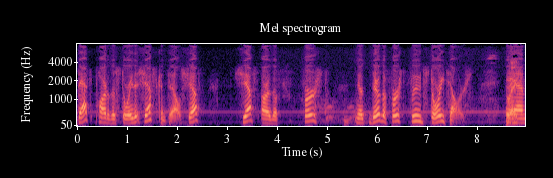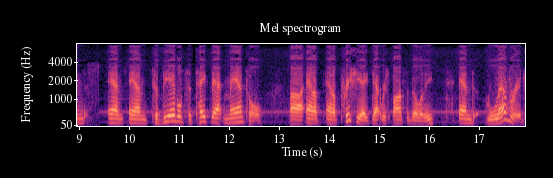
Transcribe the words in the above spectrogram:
that's part of the story that chefs can tell. Chefs chefs are the first, you know, they're the first food storytellers, Right. and and and to be able to take that mantle uh, and and appreciate that responsibility and leverage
